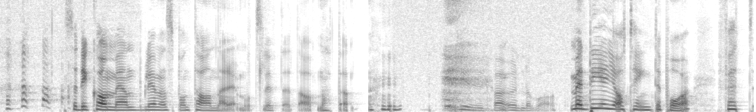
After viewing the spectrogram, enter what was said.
så det kom en, blev en spontanare mot slutet av natten. Gud vad underbart. Men det jag tänkte på, för att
